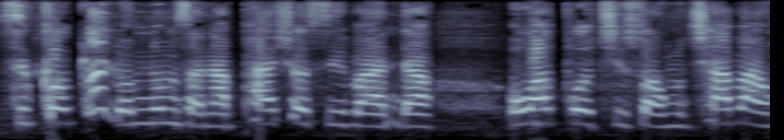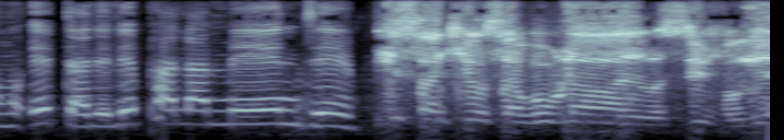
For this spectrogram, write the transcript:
sixoxe lo mnumzana phasho sibanda owaxotshiswa ngutshabangu edale lephalamende isakhiwo sakobulawayo sivuke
